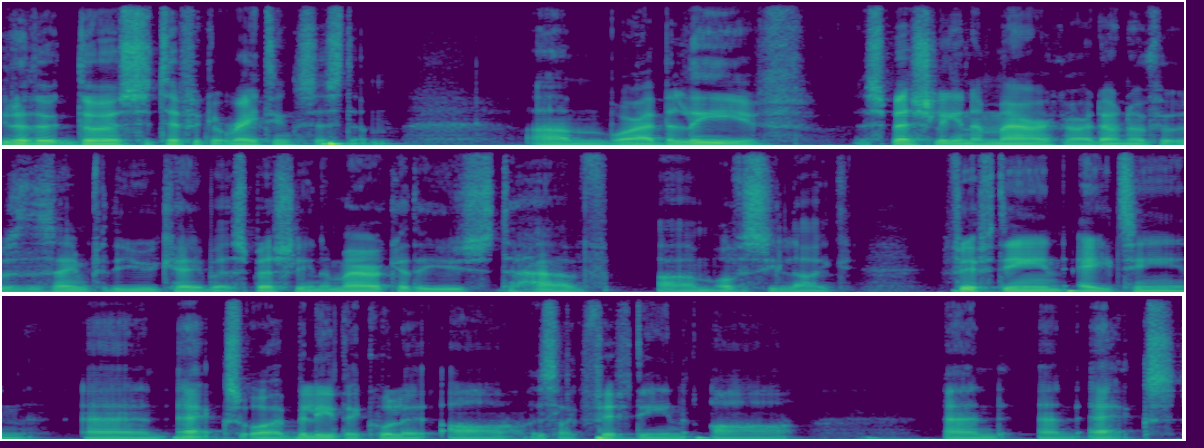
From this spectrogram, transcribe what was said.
you know, the the certificate rating system, um, where I believe, especially in America, I don't know if it was the same for the UK, but especially in America, they used to have um, obviously like 15, 18, and X, or I believe they call it R. It's like 15 R and and X.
